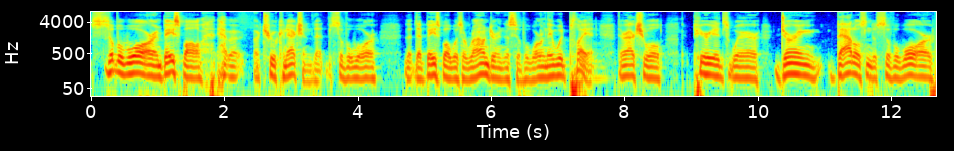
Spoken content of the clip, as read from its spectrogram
Civil War and baseball have a, a true connection. That the Civil War, that, that baseball was around during the Civil War, and they would play it. There are actual periods where during battles in the Civil War,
